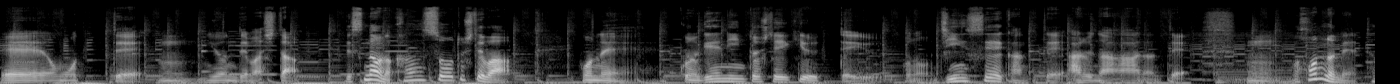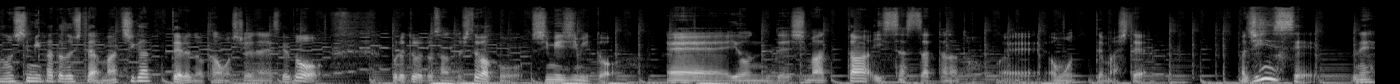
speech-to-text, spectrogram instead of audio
えー、思って、うん、読んでました。で、素直な感想としては、このね、この芸人として生きるっていう、この人生観ってあるなぁなんて、うん。本のね、楽しみ方としては間違ってるのかもしれないですけど、レトルトさんとしてはこう、しみじみと、えー、読んでしまった一冊だったなと、えー、思ってまして、まあ、人生ね、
